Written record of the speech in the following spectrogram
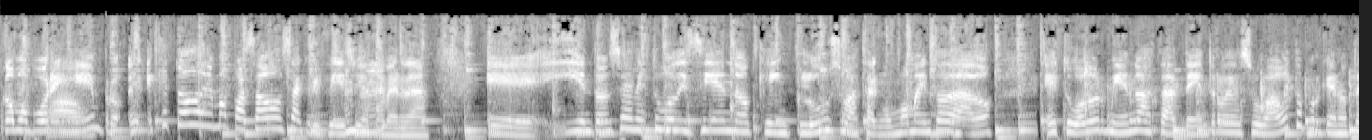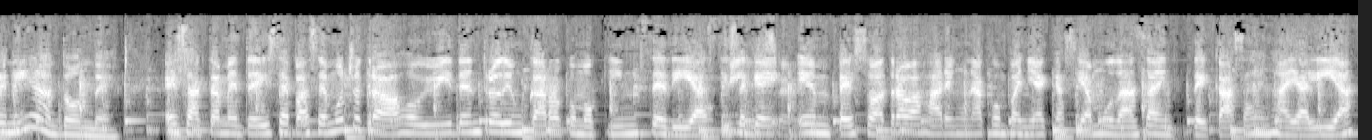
como por ejemplo, es que todos hemos pasado sacrificios, de verdad. Eh, y entonces él estuvo diciendo que incluso hasta en un momento dado estuvo durmiendo hasta dentro de su auto porque no tenía dónde. Exactamente, dice, pasé mucho trabajo, viví dentro de un carro como 15 días. Como Dice que 15. empezó a trabajar en una compañía que hacía mudanzas de casas en Hialeah.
